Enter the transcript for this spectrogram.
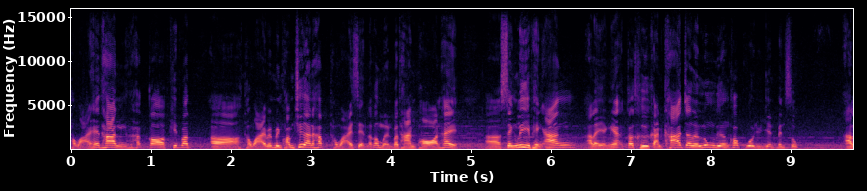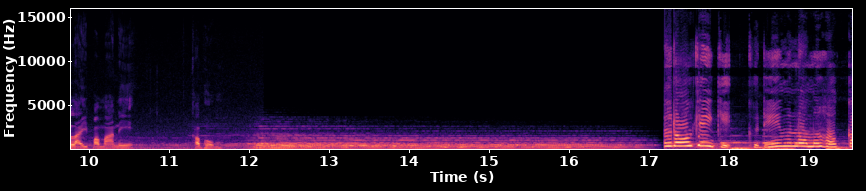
ถวายให้ท่านก็คิดว่าถวายเป็นความเชื่อนะครับ ถวายเสร็จแล้วก็เหมือนประทานพรให้เซงลี่เพ่งอังอะไรอย่างเงี้ยก็คือการค้าเจริญรุ่งเรืองครอบครัวอยู่เย็นเป็นสุขอะไรประมาณนี้ครับผมยูโรเค้ คดีมนมฮอกไก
